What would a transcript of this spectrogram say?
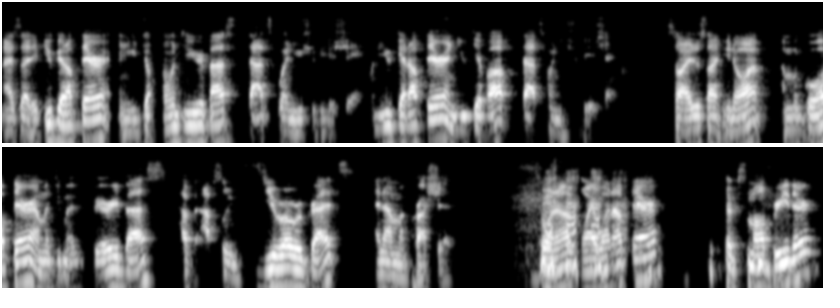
And I said, if you get up there and you don't do your best, that's when you should be ashamed. When you get up there and you give up, that's when you should be ashamed. So I just thought, you know what? I'm gonna go up there. I'm gonna do my very best, have absolutely zero regrets, and I'm gonna crush it. So when I, when I went up there, took a small breather,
